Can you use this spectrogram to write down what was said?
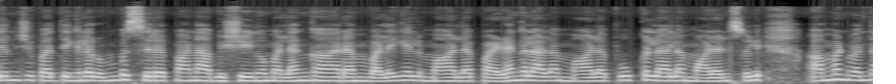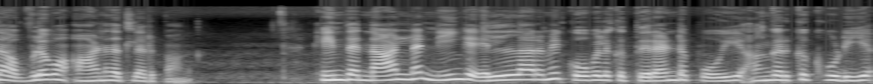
தெரிஞ்சு பார்த்தீங்கன்னா ரொம்ப சிறப்பான அபிஷேகம் அலங்காரம் வளையல் மாலை பழங்களால் மாலை பூக்களால் மாலைன்னு சொல்லி அம்மன் வந்து அவ்வளோ ஆனந்தத்தில் இருப்பாங்க. இந்த நாளில் நீங்கள் எல்லாருமே கோவிலுக்கு திரண்டு போய் அங்கே இருக்கக்கூடிய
